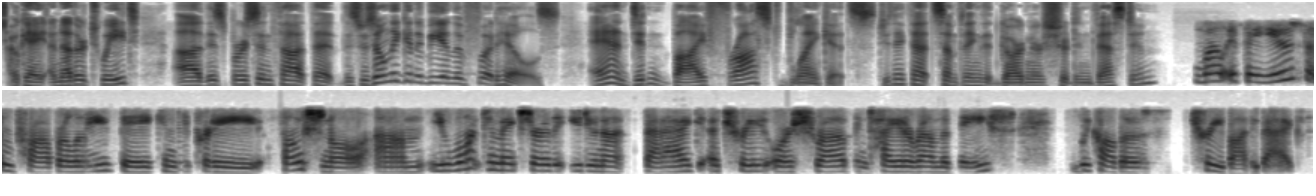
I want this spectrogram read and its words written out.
Okay, another tweet. Uh, this person thought that this was only going to be in the foothills and didn't buy frost blankets. Do you think that's something that gardeners should invest in? Well, if they use them properly, they can be pretty functional. Um, you want to make sure that you do not bag a tree or shrub and tie it around the base. We call those tree body bags.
